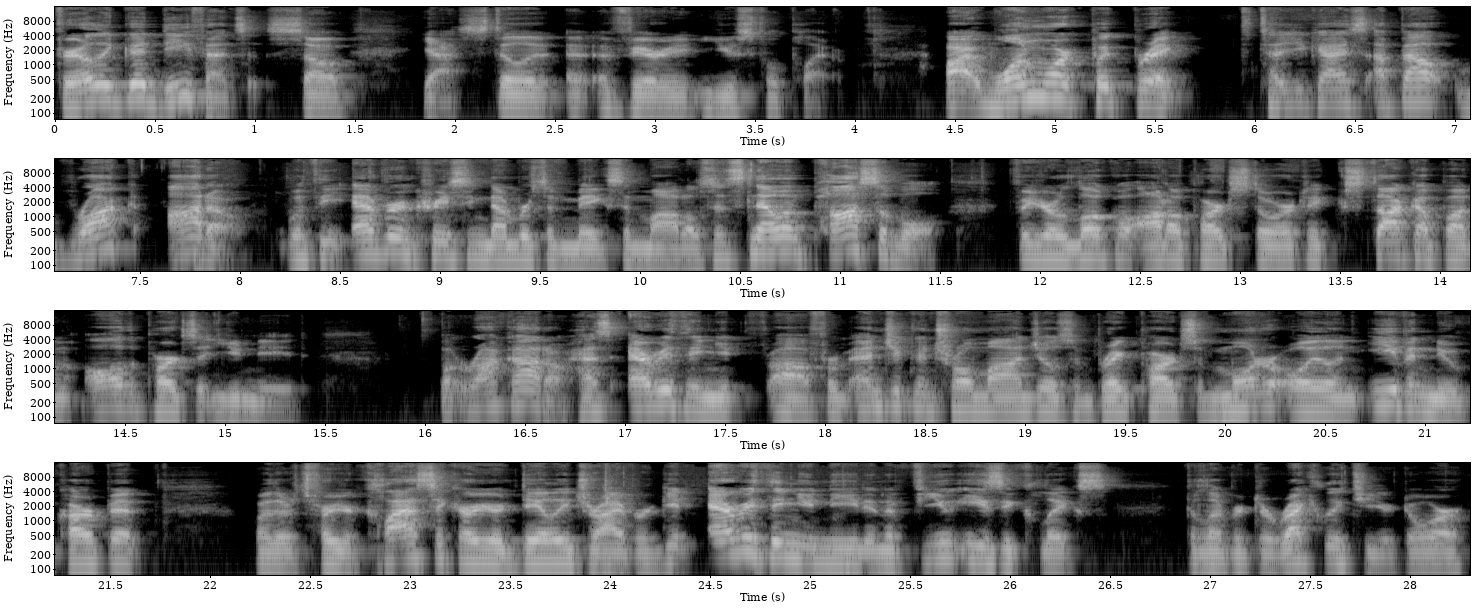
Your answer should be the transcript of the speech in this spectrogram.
fairly good defenses. So, yeah, still a, a very useful player. All right, one more quick break to tell you guys about Rock Auto. With the ever increasing numbers of makes and models, it's now impossible for your local auto parts store to stock up on all the parts that you need. But Rock Auto has everything uh, from engine control modules and brake parts, motor oil, and even new carpet. Whether it's for your classic or your daily driver, get everything you need in a few easy clicks delivered directly to your door.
